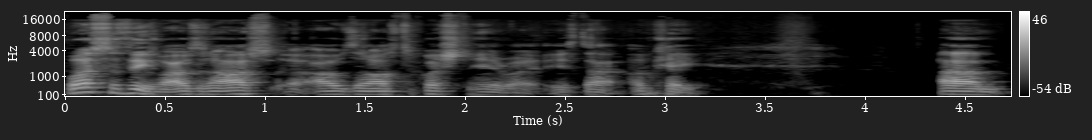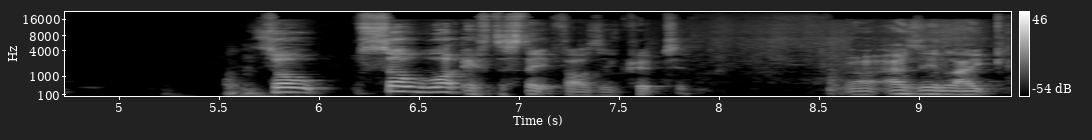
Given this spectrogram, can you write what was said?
Well, that's the thing. I was going to ask. I was going to ask the question here. Right? Is that okay? Um, So, so what if the state file is encrypted? Right? As in, like,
